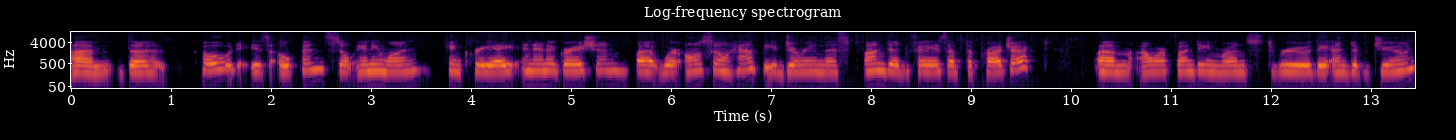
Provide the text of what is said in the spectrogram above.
Um, the code is open, so anyone can create an integration, but we're also happy during this funded phase of the project. Um, our funding runs through the end of June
